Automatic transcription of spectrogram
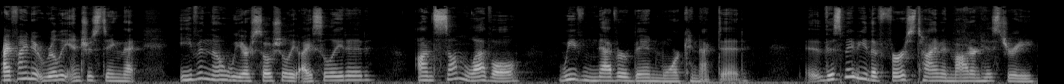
I find it really interesting that even though we are socially isolated, on some level, we've never been more connected. This may be the first time in modern history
